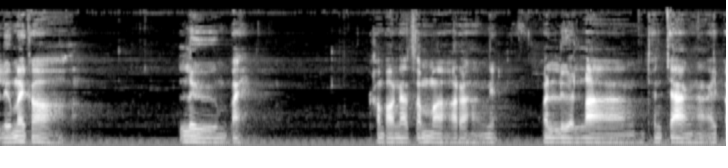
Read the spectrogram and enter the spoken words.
หรือไม่ก็ลืมไปคำภาวนาสัมมาอรหังเนี่ย มันเลือนลางจนจางหายไป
